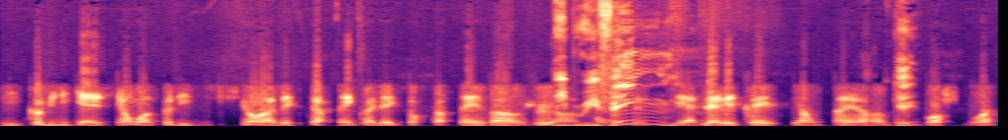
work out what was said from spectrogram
des communications, ou en tout cas des discussions avec certains collègues sur certains enjeux. Des briefings? Il y a de la répression, hein, en chinois.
